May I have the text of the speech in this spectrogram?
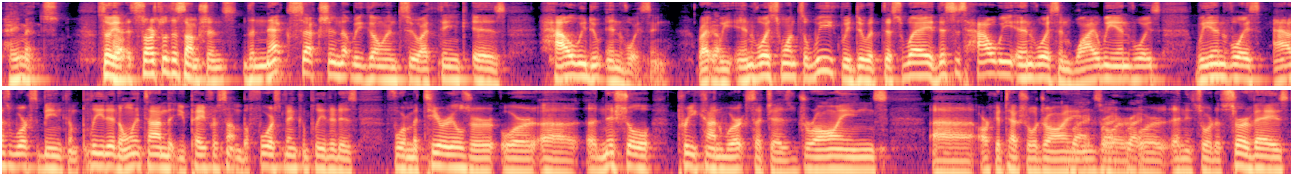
payments. So yeah, um, it starts with assumptions. The next section that we go into, I think, is how we do invoicing. Right, we invoice once a week. We do it this way. This is how we invoice and why we invoice. We invoice as work's being completed. Only time that you pay for something before it's been completed is for materials or or uh, initial pre-con work such as drawings, uh, architectural drawings, Right, right, or right. or any sort of surveys.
